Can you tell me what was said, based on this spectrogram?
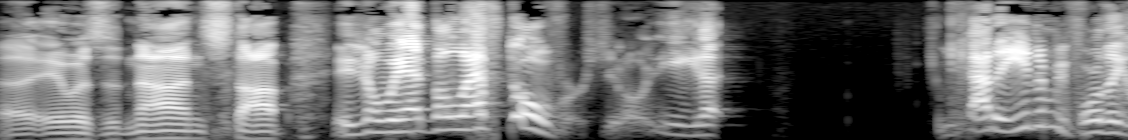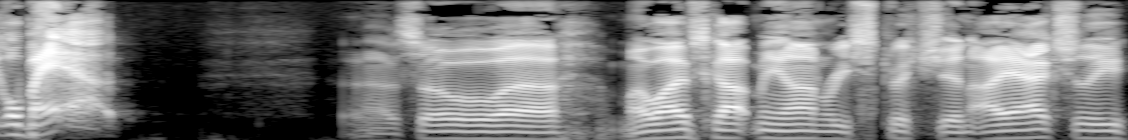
Uh, it was a nonstop. You know, we had the leftovers. You know, you got you got to eat them before they go bad. Uh, so uh, my wife's got me on restriction. I actually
